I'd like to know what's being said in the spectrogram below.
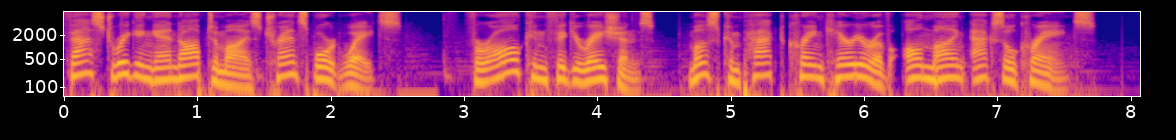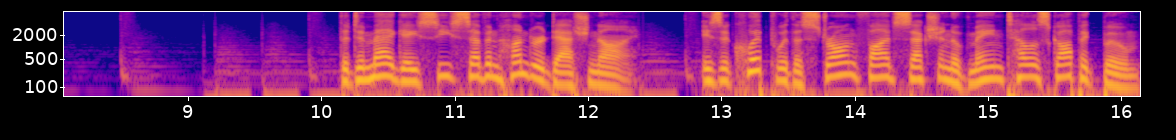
fast rigging and optimized transport weights. For all configurations, most compact crane carrier of all mine axle cranes. The Demag AC700-9 is equipped with a strong 5-section of main telescopic boom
